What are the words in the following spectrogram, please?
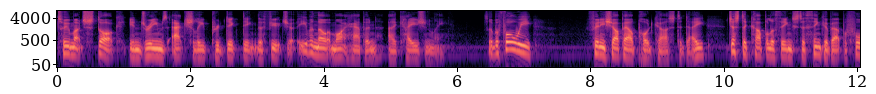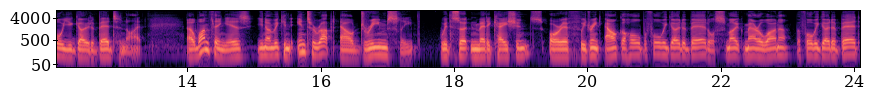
too much stock in dreams actually predicting the future, even though it might happen occasionally. So, before we finish up our podcast today, just a couple of things to think about before you go to bed tonight. Uh, one thing is, you know, we can interrupt our dream sleep with certain medications, or if we drink alcohol before we go to bed, or smoke marijuana before we go to bed.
